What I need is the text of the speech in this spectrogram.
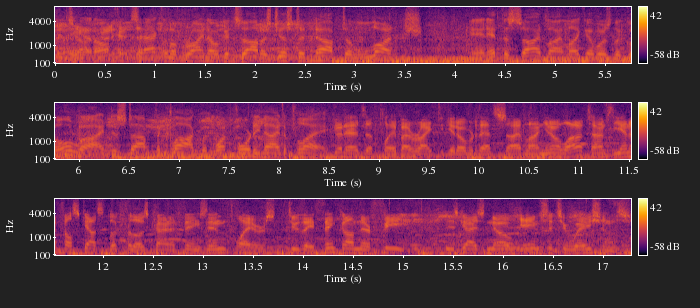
Good he got off the tackle of Rhino Gonzalez just enough to lunge and hit the sideline like it was the goal line to stop the clock with 149 to play. Good heads-up play by Wright to get over to that sideline. You know, a lot of times the NFL scouts look for those kind of things in players. Do they think on their feet? These guys know game situations.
